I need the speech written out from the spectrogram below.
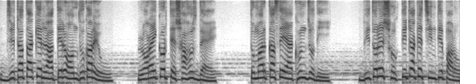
যেটা তাকে রাতের অন্ধকারেও লড়াই করতে সাহস দেয়। তোমার কাছে এখন যদি ভিতরের শক্তিটাকে চিনতে পারো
